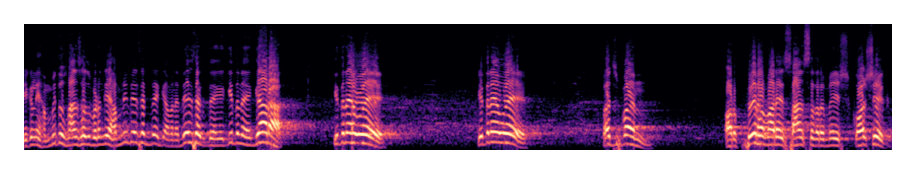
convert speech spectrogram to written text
लेकिन हम भी तो सांसद बन गए, हम नहीं दे सकते क्या? मैंने दे सकते हैं कितने? ग्यारह। कितने हुए? कितने हुए? पचपन। और फिर हमारे सांसद रमेश कौशिक,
